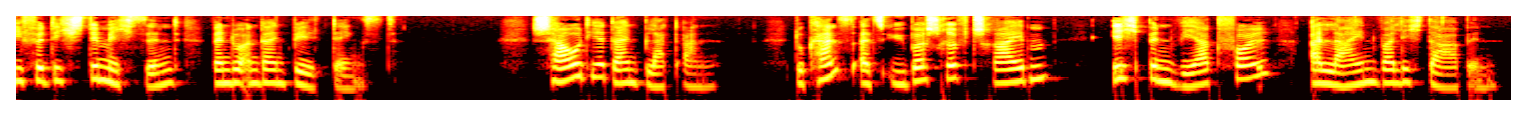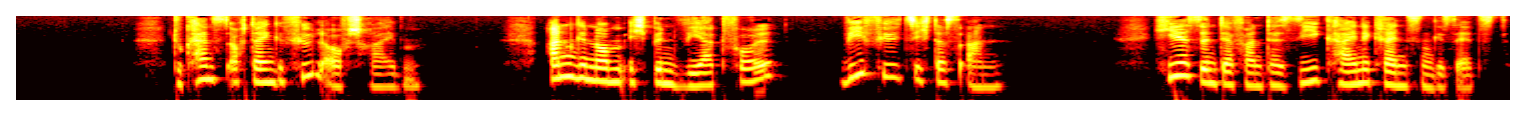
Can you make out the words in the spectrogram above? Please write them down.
die für dich stimmig sind, wenn du an dein Bild denkst. Schau dir dein Blatt an. Du kannst als Überschrift schreiben Ich bin wertvoll, allein weil ich da bin. Du kannst auch dein Gefühl aufschreiben. Angenommen, ich bin wertvoll, wie fühlt sich das an? Hier sind der Fantasie keine Grenzen gesetzt.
